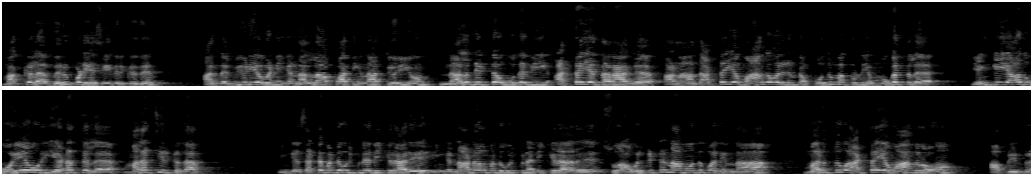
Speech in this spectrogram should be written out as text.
மக்களை வெறுப்படைய செய்திருக்கிறது. அந்த வீடியோவை நீங்க நல்லா பாத்தீங்கன்னா தெரியும். நலத்திட்ட உதவி அட்டையை தராங்க. ஆனா அந்த அட்டையை வாங்க வருகின்ற பொதுமக்களுடைய முகத்துல எங்கேயாவது ஒரே ஒரு இடத்துல மலர்ச்சி இருக்குதா? இங்க சட்டமன்ற உறுப்பினர் நிக்கிறாரு இங்க நாடாளுமன்ற உறுப்பினர் நிக்கிறாரு. சோ அவர்கிட்ட நாம வந்து பாத்தீங்கன்னா மருத்துவ அட்டையை வாங்குறோம் அப்படின்ற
